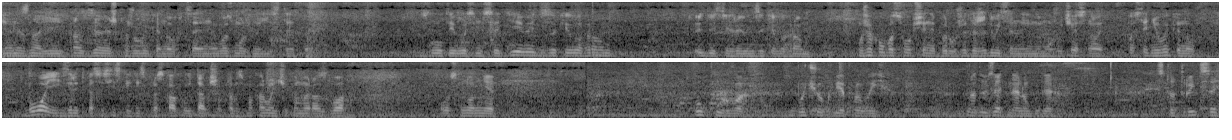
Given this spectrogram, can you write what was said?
я не знаю, я їх раз взяв, я ж кажу, викинув. Це невозможно їсти. Злотий 89 за кілограм. І 200 гривень за кілограм. Уже ковбасу взагалі не беру, вже навіть дивитися не можу, чесно. Останню викинув. Буває і зрідка сосиски якісь проскакують так, щоб там з макарончиками раз-два. В основному ні. О, курва, бочок вєпровий. Надо взяти, мабуть, буде 130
